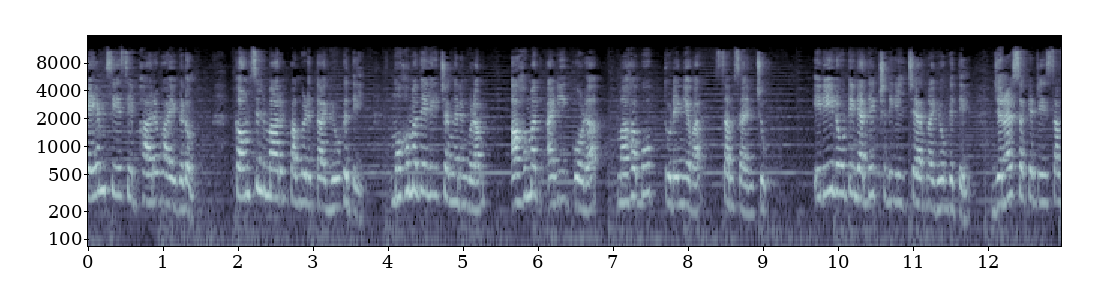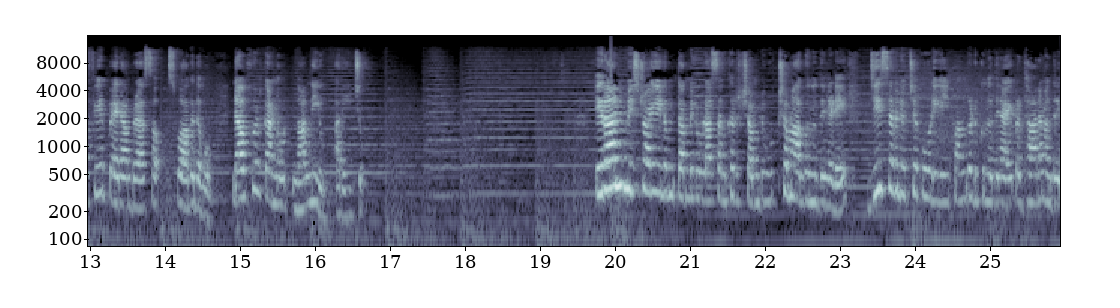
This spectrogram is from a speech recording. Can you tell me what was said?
K M C C ഭാരവാഹികളും കൌൺസിലർമാരും പങ്കെടുത്ത യോഗത്തിൽ മുഹമ്മദ് അലി ചങ്ങനംകുളം അഹമ്മദ് അലീക്കോട് മഹബൂബ് തുടങ്ങിയവർ സംസാരിച്ചു. ഇരിയിലോട്ടിന്റെ അധ്യക്ഷതയിൽ ചേർന്ന യോഗത്തിൽ ജനറൽ സെക്രട്ടറി സഫീർ പേരാമ്പ്ര സ്വ- സ്വാഗതവും നൌഫുൽ കണ്ണൂർ നന്ദിയും അറിയിച്ചു. ഇറാനും ഇസ്രായേലും തമ്മിലുള്ള സംഘർഷം രൂക്ഷമാകുന്നതിനിടെ ജി സെവൻ ഉച്ചകോടിയിൽ പങ്കെടുക്കുന്നതിനായി പ്രധാനമന്ത്രി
